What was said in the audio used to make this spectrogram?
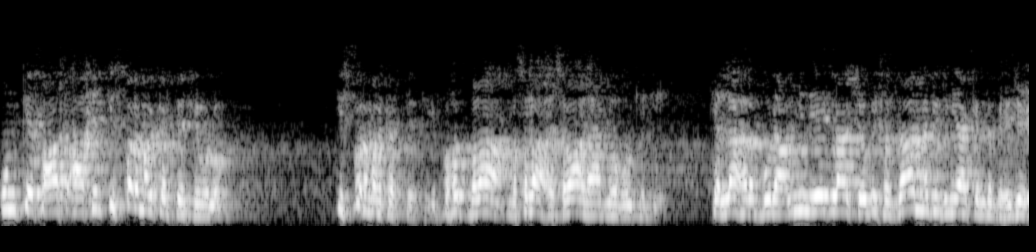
ان کے پاس آخر کس پر عمل کرتے تھے وہ لوگ؟ کس پر عمل کرتے تھے؟ بہت بڑا مسئلہ ہے، سوال ہے آپ لوگوں کے لیے کہ اللہ رب العالمین نے ایک لاکھ چوبیس ہزار نبی دنیا کے اندر بھیجے،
